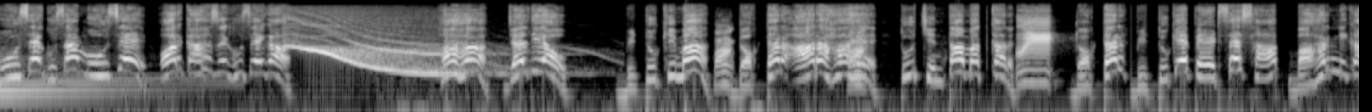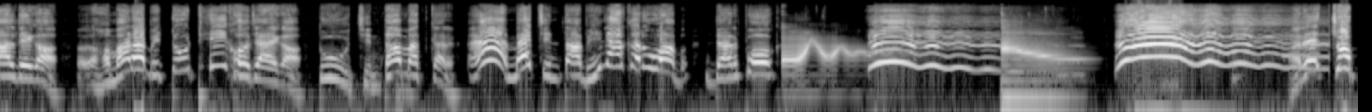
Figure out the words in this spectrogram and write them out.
मुँह से घुसा, मुँह से। और कहाँ से घुसेगा? हाँ हाँ जल्दी आओ। बिट्टू की माँ डॉक्टर आ रहा है। तू चिंता मत कर। डॉक्टर बिट्टू के पेट से सांप बाहर निकाल देगा। हमारा बिट्टू ठीक हो जाएगा। तू चिंता मत कर। ए, मैं चिंता भी ना करूँ अब। डरपोक। अरे चुप।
